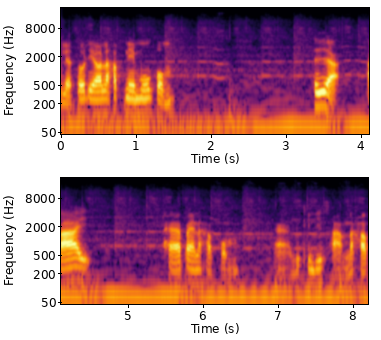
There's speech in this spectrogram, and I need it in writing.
เหลือตัวเดียวแล้วครับ เนมูผม เอื้อ ตาย แพ้ไปนะครับผม อ่าดูทีมที่สามนะครับ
